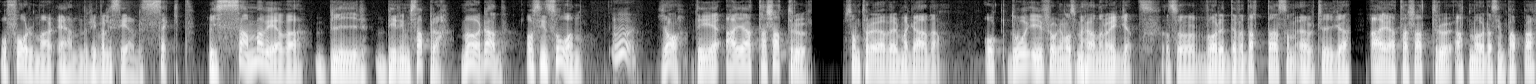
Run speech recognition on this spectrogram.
och formar en rivaliserande sekt. Och i samma veva blir Birim Sapra mördad av sin son. Oh. Ja, det är Ayatashatru som tar över Magadha. Och då är ju frågan vad som är hönan och ägget. Alltså var det Devadatta som övertygade Ayatashatru att mörda sin pappa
